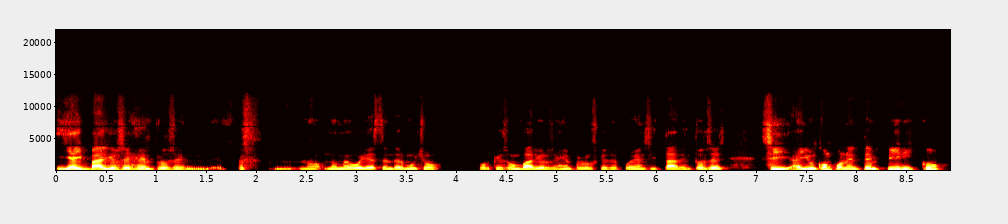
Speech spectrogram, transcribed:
y hay varios ejemplos, en, pues no, no me voy a extender mucho porque son varios ejemplos los que se pueden citar. Entonces, sí, hay un componente empírico,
